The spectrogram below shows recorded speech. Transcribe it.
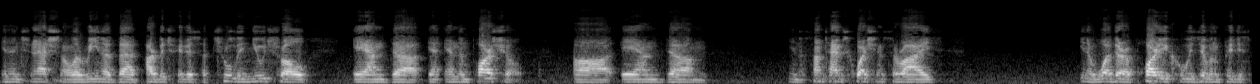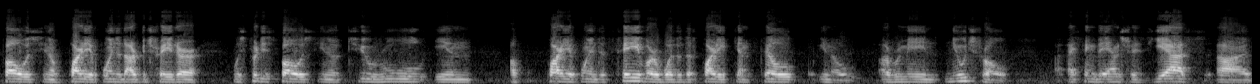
in international arena that arbitrators are truly neutral and, uh, and impartial. Uh, and, um, you know, sometimes questions arise you know, whether a party who is even predisposed, you know, party-appointed arbitrator was predisposed, you know, to rule in a party-appointed favor, whether the party can still, you know, remain neutral. I think the answer is yes. Uh,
